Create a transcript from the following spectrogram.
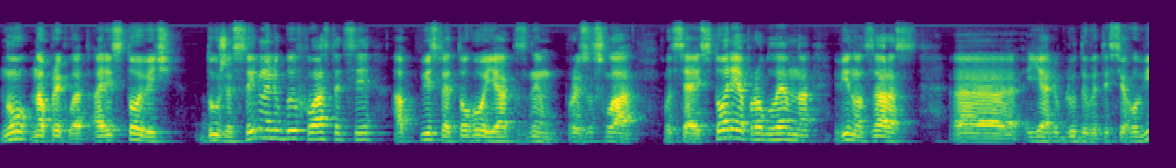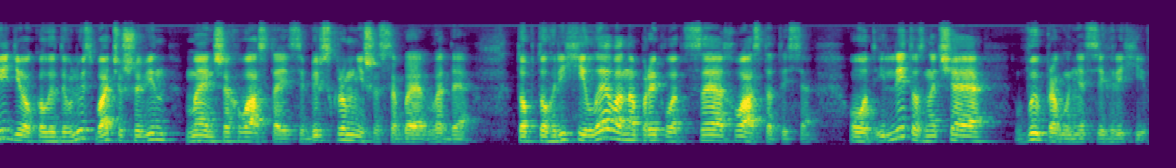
Ну, наприклад, Арістович дуже сильно любив хвастатися, а після того, як з ним пройшла оця історія проблемна, він от зараз. Е, я люблю дивитися його відео, коли дивлюсь, бачу, що він менше хвастається, більш скромніше себе веде. Тобто гріхи лева, наприклад, це хвастатися. От, І літ означає виправлення цих гріхів.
